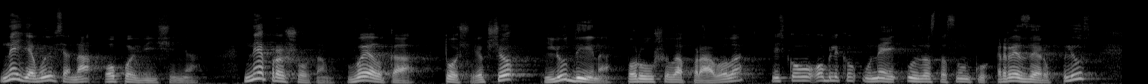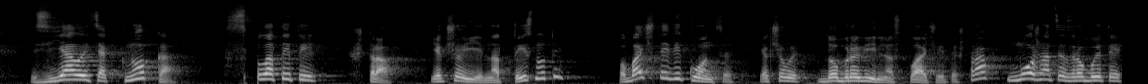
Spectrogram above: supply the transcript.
не явився на оповіщення, не пройшов там ВЛК тощо. Якщо людина порушила правила військового обліку, у неї у застосунку Резерв Плюс з'явиться кнопка Сплатити штраф. Якщо її натиснути, побачите віконце. Якщо ви добровільно сплачуєте штраф, можна це зробити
